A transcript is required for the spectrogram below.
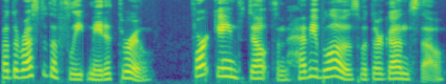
but the rest of the fleet made it through. Fort Gaines dealt some heavy blows with their guns, though.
